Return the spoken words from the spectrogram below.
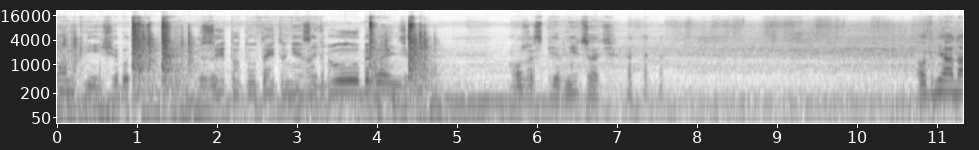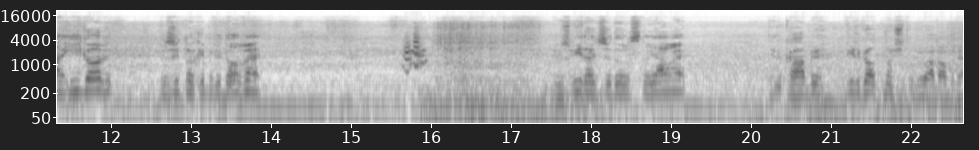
Omknij się, bo żyto tutaj to nie za grube będzie. Może spierniczać. Odmiana Igor, żyto hybrydowe. Już widać, że dostojałe, tylko aby wilgotność tu była dobra.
